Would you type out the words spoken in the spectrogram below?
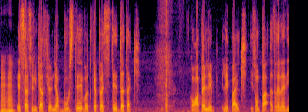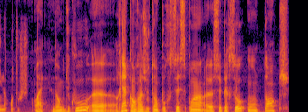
Mhm. Et ça, c'est une carte qui va venir booster votre capacité d'attaque. Qu'on rappelle, les, les pikes, ils n'ont pas adrénaline en touche. Ouais, donc du coup, euh, rien qu'en rajoutant pour 16 points euh, ce perso, on tank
